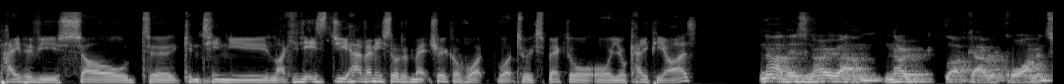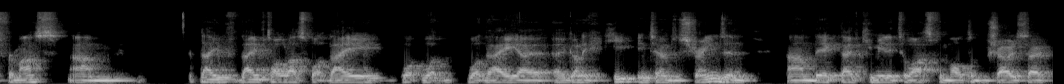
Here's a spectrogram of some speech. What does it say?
pay per views sold to continue? Like, is do you have any sort of metric of what what to expect or or your KPIs? No, there's no um no like uh, requirements from us. Um, they've they've told us what they what what what they uh, are going to hit in terms of streams, and um, they they've committed to us for multiple shows. So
